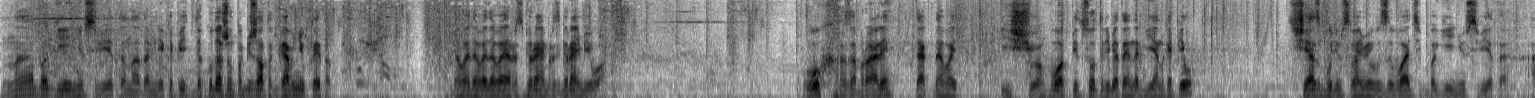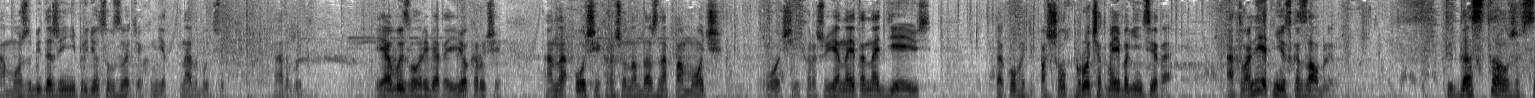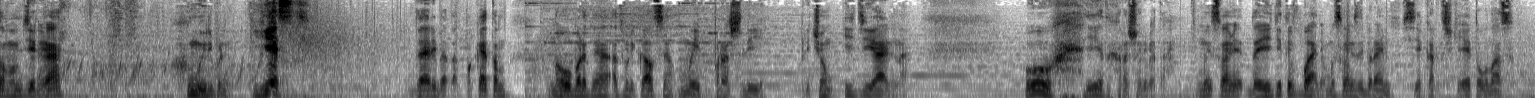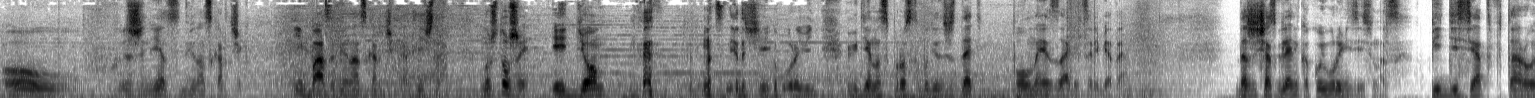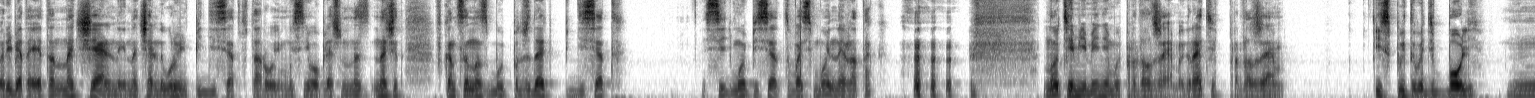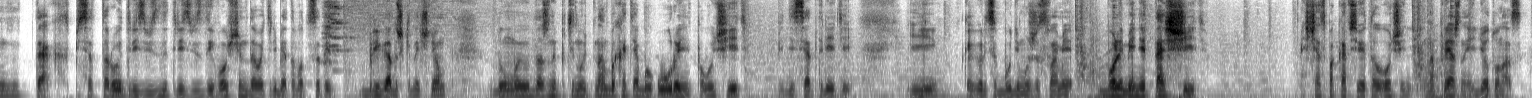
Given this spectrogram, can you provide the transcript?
На богиню света надо мне копить. Да куда же он побежал-то, говнюк этот? Давай, давай, давай, разбираем, разбираем его. Ух, разобрали. Так, давай еще Вот, 500, ребята, энергии я накопил Сейчас будем с вами вызывать богиню света. А может быть даже и не придется вызывать их Нет, надо будет все-таки, надо будет. Я вызвал, ребята, ее, короче. Она очень хорошо нам должна помочь. Очень хорошо, я на это надеюсь. Так, оборотень, пошел прочь от моей богини света. Отвали от нее, сказал, блин. Ты достал уже в самом деле, а? Хмырь, блин. Есть! Да, ребята, пока я там на оборотня отвлекался, мы прошли. Причем идеально. Ух, и это хорошо, ребята. Мы с вами... Да иди ты в баню. Мы с вами забираем все карточки. Это у нас... Оу, жнец 12 карточек. И база 12 карточек. Отлично. Ну что же, идем на следующий уровень, где нас просто будет ждать полная задница, ребята. Даже сейчас глянем, какой уровень здесь у нас. 52 Ребята, это начальный, начальный уровень 52 Мы с него пляшем. Значит, в конце нас будет поджидать 57 58 наверное, так? Но, тем не менее, мы продолжаем играть. Продолжаем испытывать боль. Так, 52 3 звезды, 3 звезды. В общем, давайте, ребята, вот с этой бригадушки начнем. Думаю, должны потянуть. Нам бы хотя бы уровень получить 53 И, как говорится, будем уже с вами более-менее тащить. Сейчас пока все это очень напряжно идет у нас.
